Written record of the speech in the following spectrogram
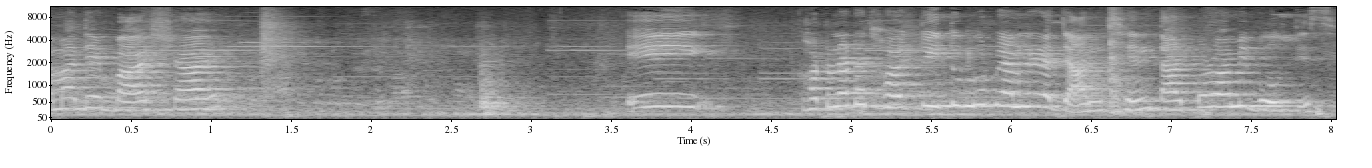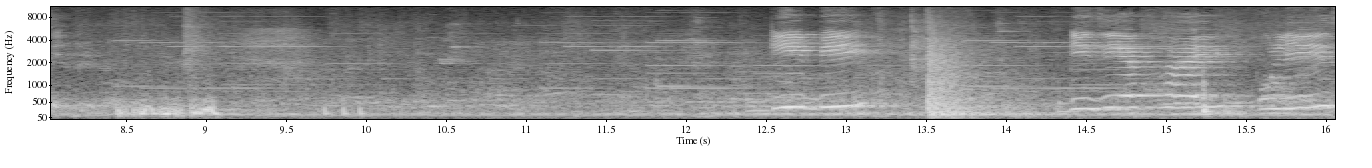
আমাদের বাসায় এই ঘটনাটা হয়তো ইতিপূর্বে আপনারা জানছেন, তারপরও আমি বলতেছি। ডিবি, ডিজিএফআই, পুলিশ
